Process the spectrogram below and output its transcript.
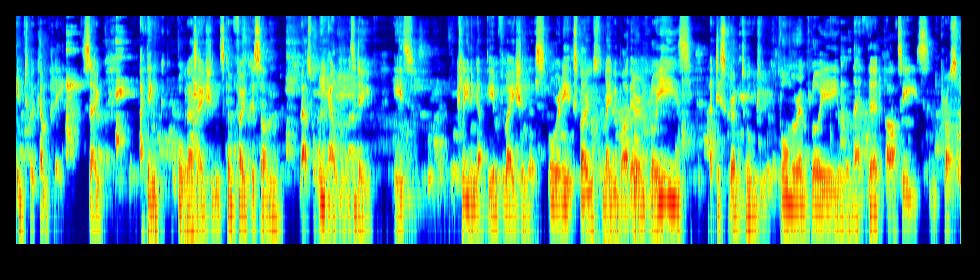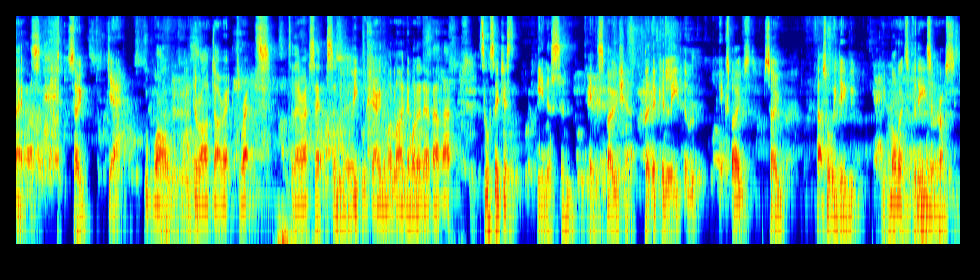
into a company. So I think organizations can focus on that's what we help them to do is cleaning up the information that's already exposed, maybe by their employees, a disgruntled former employee, or their third parties, and prospects. So, yeah, while there are direct threats to their assets and people sharing them online, they want to know about that, it's also just innocent exposure, but that can leave them exposed. So, that's what we do. We, we monitor for these across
